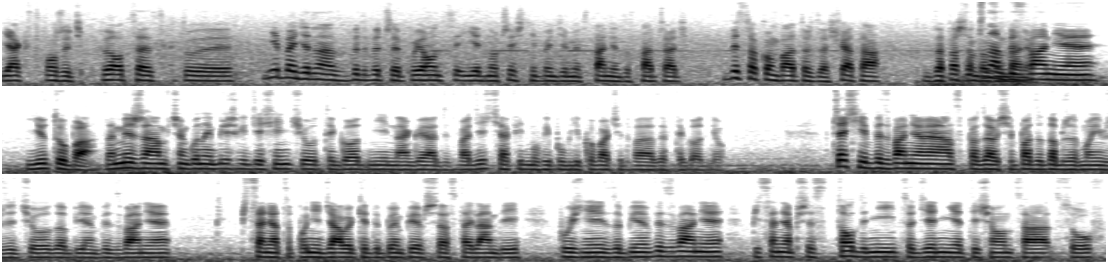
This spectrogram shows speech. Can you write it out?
jak stworzyć proces, który nie będzie dla nas zbyt wyczerpujący i jednocześnie będziemy w stanie dostarczać wysoką wartość dla świata. Zapraszam do Zaczynam oglądania. wyzwanie YouTube'a. Zamierzam w ciągu najbliższych 10 tygodni nagrać 20 filmów i publikować je dwa razy w tygodniu. Wcześniej wyzwania sprawdzały się bardzo dobrze w moim życiu. Zrobiłem wyzwanie pisania co poniedziałek, kiedy byłem pierwszy raz w Tajlandii. Później zrobiłem wyzwanie pisania przez 100 dni codziennie tysiąca słów,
